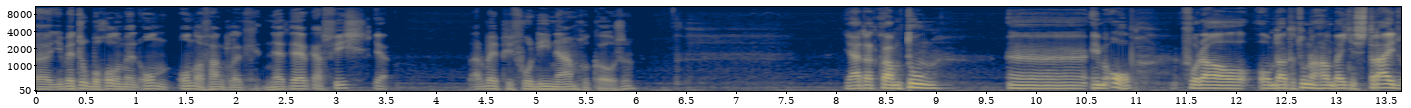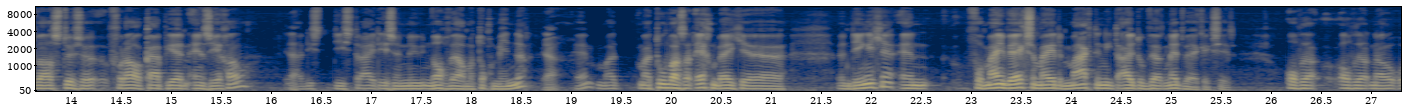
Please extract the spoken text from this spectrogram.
eh, je bent toen begonnen met on- onafhankelijk netwerkadvies. Ja. Waarom heb je voor die naam gekozen? Ja, dat kwam toen eh, in me op. Vooral omdat er toen nog een beetje een strijd was tussen vooral KPN en Ziggo. Ja. Ja. die, die strijd is er nu nog wel, maar toch minder. Ja. Hè? Maar, maar toen was dat echt een beetje eh, een dingetje. En voor mijn werkzaamheden maakte niet uit op welk netwerk ik zit. Of dat, of dat nou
